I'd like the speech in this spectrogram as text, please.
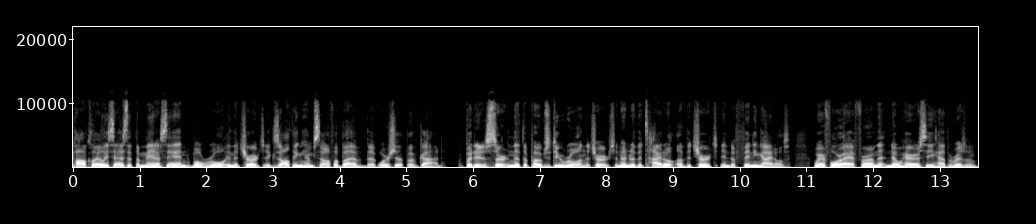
Paul clearly says that the man of sin will rule in the church, exalting himself above the worship of God. But it is certain that the popes do rule in the church, and under the title of the church in defending idols. Wherefore I affirm that no heresy hath risen,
